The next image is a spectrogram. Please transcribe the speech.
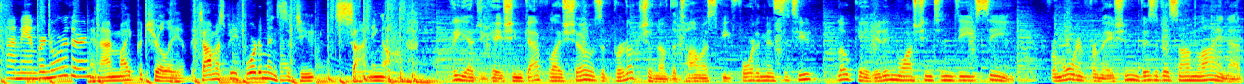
I'm Amber Northern. And I'm Mike Petrilli of the Thomas B. Fordham Institute, signing off. The Education Gadfly Show is a production of the Thomas B. Fordham Institute, located in Washington, D.C. For more information, visit us online at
